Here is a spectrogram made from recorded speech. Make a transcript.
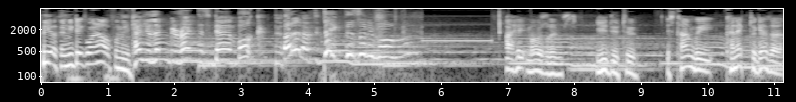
Peter, can you take one out for me? Can you let me write this damn book? I don't have to take this anymore. I hate Muslims. You do too. It's time we connect together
